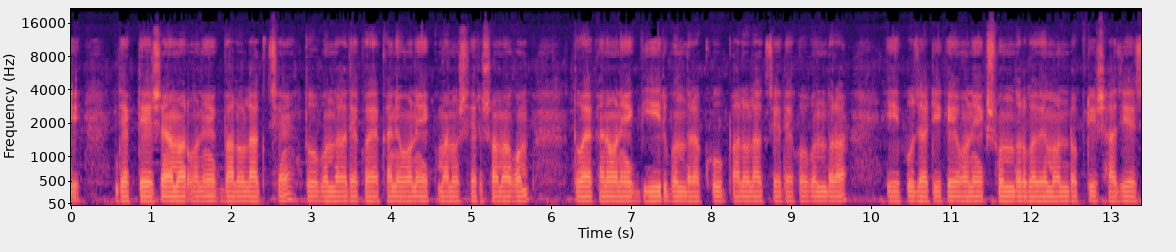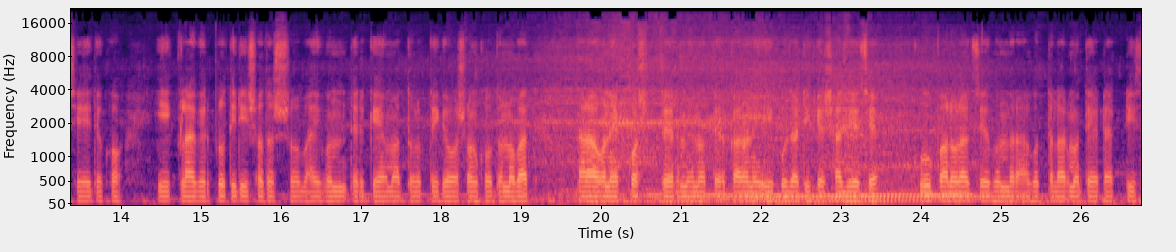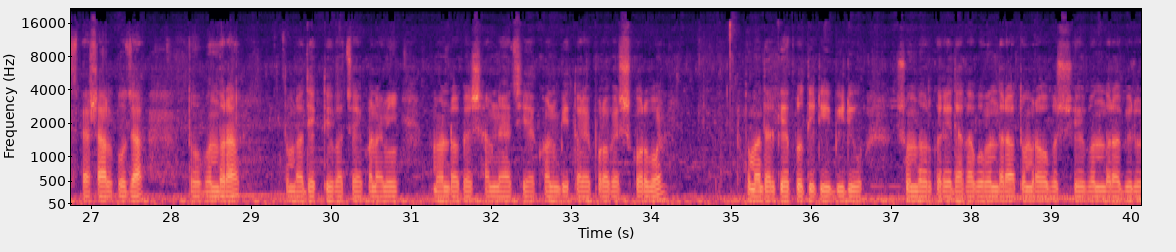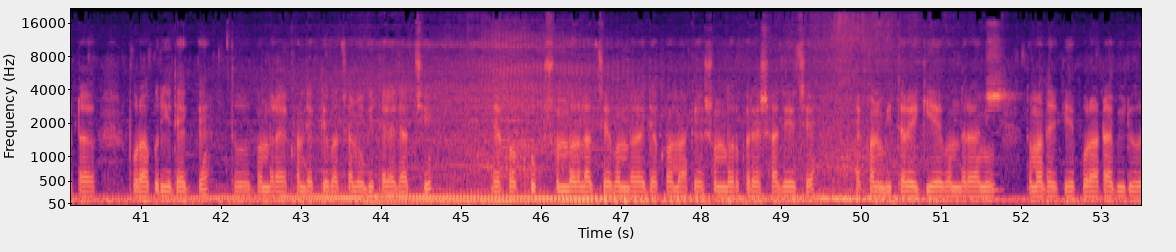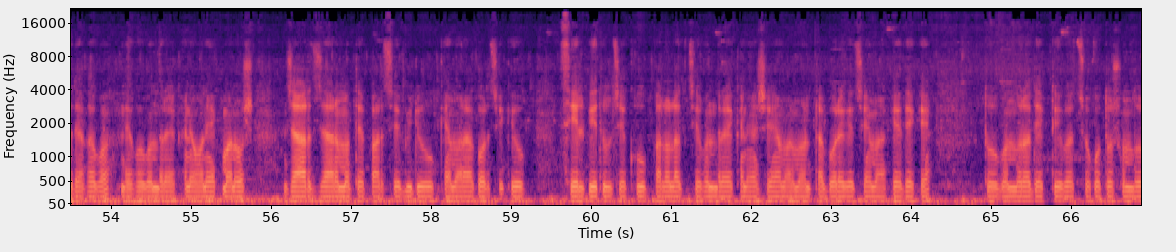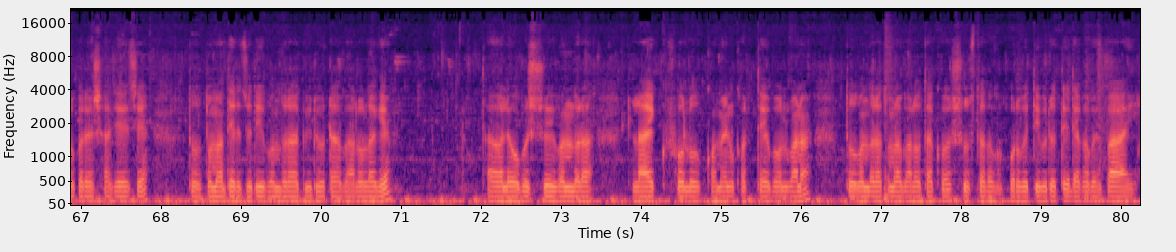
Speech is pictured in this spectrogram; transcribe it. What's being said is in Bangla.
দেখতে এসে আমার অনেক ভালো লাগছে। তো বন্ধুরা, দেখো, এখানে অনেক মানুষের সমাগম। তো এখানে অনেক ভিড়, বন্ধুরা, খুব ভালো লাগছে। দেখো, বন্ধুরা, এই পূজাটিকে অনেক সুন্দরভাবে মণ্ডপটি সাজিয়েছে। দেখো, এই ক্লাবের প্রতিটি সদস্য ভাই বোনদেরকে আমার তরফ থেকে অসংখ্য ধন্যবাদ। তারা অনেক কষ্টের মেহনতের কারণে এই পূজাটিকে সাজিয়েছে। খুব ভালো লাগছে, বন্ধুরা, আগরতলার মধ্যে এটা একটি স্পেশাল পূজা। তো বন্ধুরা তোমরা দেখতে পাচ্ছ, এখন আমি মণ্ডপের সামনে আছি, এখন ভিতরে প্রবেশ করব। তোমাদেরকে প্রতিটি ভিডিও সুন্দর করে দেখাবো বন্ধুরা। তোমরা অবশ্যই বন্ধুরা ভিডিওটা পুরোপুরি দেখবে। তো বন্ধুরা, এখন দেখতে পাচ্ছ, আমি ভিতরে যাচ্ছি। দেখো, খুব সুন্দর লাগছে বন্ধুরা। দেখো, আমাকে সুন্দর করে সাজিয়েছে। এখন ভিতরে গিয়ে বন্ধুরা, আমি তোমাদেরকে পুরাটা ভিডিও দেখাবো। দেখো বন্ধুরা, এখানে অনেক মানুষ, যার যার মতে পারছে ভিডিও, ক্যামেরা করছে, কেউ সেলফি তুলছে, খুব ভালো লাগছে বন্ধুরা। এখানে এসে আমার মনটা ভরে গেছে মাকে দেখে। তো বন্ধুরা, দেখতেই পাচ্ছ কত সুন্দর করে সাজিয়েছে। তো তোমাদের যদি বন্ধুরা ভিডিওটা ভালো লাগে, তাহলে অবশ্যই বন্ধুরা লাইক ফলো কমেন্ট করতে বলবা না। তো বন্ধুরা, তোমরা ভালো থাকো, সুস্থ থাকো। পরবর্তী ভিডিওতে দেখাবে। বাই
